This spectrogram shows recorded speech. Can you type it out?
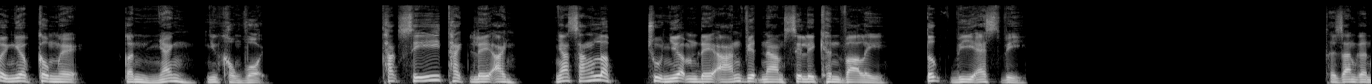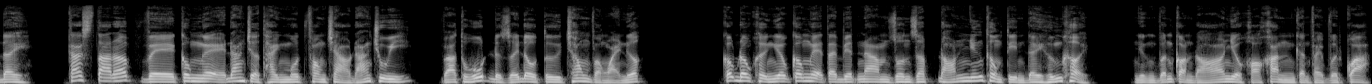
Khởi nghiệp công nghệ cần nhanh nhưng không vội. Thạc sĩ Thạch Lê Anh, nhà sáng lập, chủ nhiệm đề án Việt Nam Silicon Valley, tức VSV. Thời gian gần đây, các startup về công nghệ đang trở thành một phong trào đáng chú ý và thu hút được giới đầu tư trong và ngoài nước. Cộng đồng khởi nghiệp công nghệ tại Việt Nam dồn dập đón những thông tin đầy hứng khởi, nhưng vẫn còn đó nhiều khó khăn cần phải vượt qua.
